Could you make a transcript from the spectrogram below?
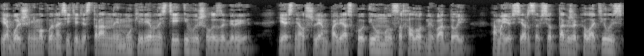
Я больше не мог выносить эти странные муки ревности и вышел из игры. Я снял шлем, повязку и умылся холодной водой. А мое сердце все так же колотилось,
